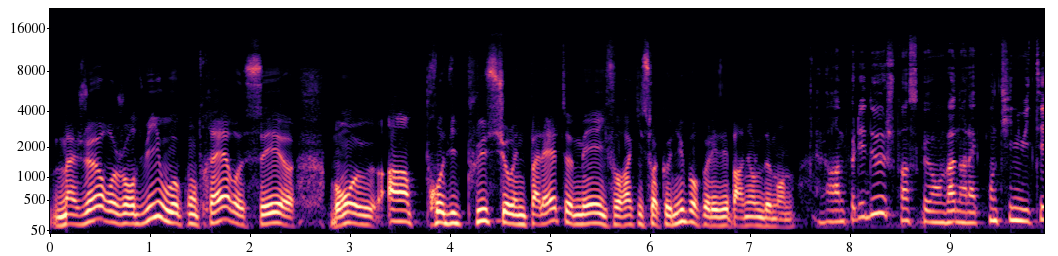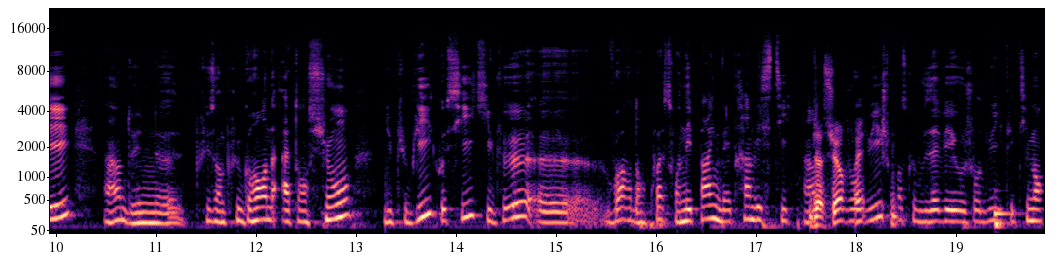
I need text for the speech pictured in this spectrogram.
majeur aujourd'hui ou au contraire c'est euh, bon, euh, un produit de plus sur une palette, mais il faudra qu'il soit connu pour que les épargnants le demandent? Alors un peu les deux. Je pense qu'on va dans la continuité hein, d'une plus en plus grande attention du public aussi qui veut euh, voir dans quoi son épargne va être investie. Hein. Bien sûr. Aujourd'hui, je pense que vous avez aujourd'hui effectivement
